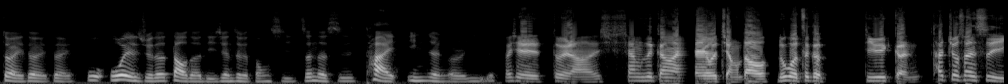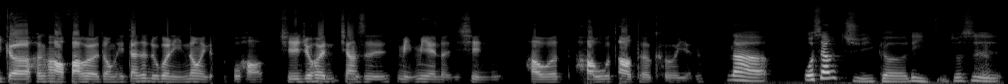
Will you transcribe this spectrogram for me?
对对对，我我也觉得道德底线这个东西真的是太因人而异了。而且对啦，像是刚才有讲到，如果这个地狱梗它就算是一个很好发挥的东西，但是如果你弄一个不好，其实就会像是泯灭人性。毫无毫无道德可言。那我想举一个例子，就是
